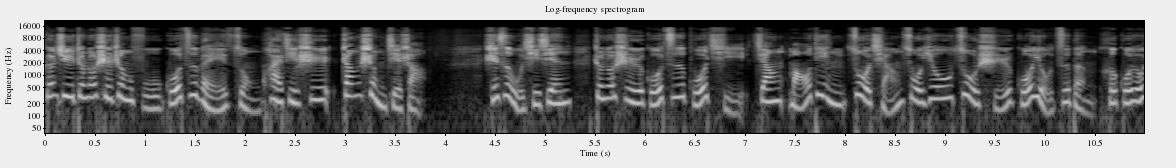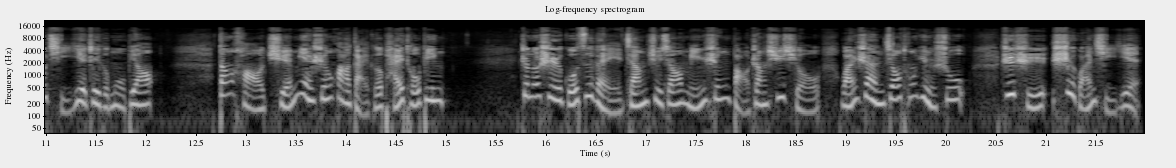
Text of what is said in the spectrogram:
根据郑州市政府国资委总会计师张胜介绍，“十四五”期间，郑州市国资国企将锚定做强、做优、做实国有资本和国有企业这个目标，当好全面深化改革排头兵。郑州市国资委将聚焦民生保障需求，完善交通运输，支持市管企业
